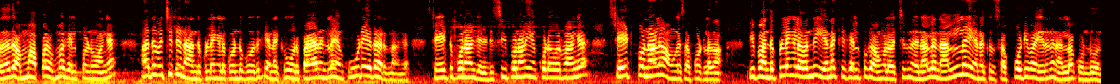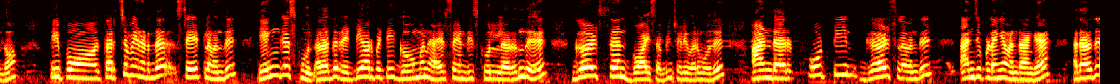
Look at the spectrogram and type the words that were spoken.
அதாவது அம்மா அப்பா ரொம்ப ஹெல்ப் பண்ணுவாங்க. அதை வச்சுட்டு நான் அந்த பிள்ளைங்களை கொண்டு போகிறதுக்கு எனக்கு ஒரு பேரண்ட்லாம் என் கூடயே தான் இருந்தாங்க. ஸ்டேட் போனாலும் சரி டிஸ்ட்ரிக்ட் போனாலும் என் கூட வருவாங்க. ஸ்டேட் போனாலும் அவங்க சப்போர்ட்டில் தான். இப்போ அந்த பிள்ளைங்களை வந்து எனக்கு ஹெல்ப்புக்கு அவங்கள வச்சுருந்ததுனால நல்ல எனக்கு சப்போர்ட்டிவாக இருந்து நல்லா கொண்டு வந்தோம். இப்போ தற்சமயம் நடந்த ஸ்டேட்ல வந்து எங்க ஸ்கூல் அதாவது ரெட்டியார்பட்டி கவர்மெண்ட் ஹையர் செகண்டரி ஸ்கூல்ல இருந்து கேர்ள்ஸ் அண்ட் பாய்ஸ் அப்படின்னு சொல்லி வரும்போது அண்டர் ஃபோர்டீன் கேர்ள்ஸ்ல வந்து அஞ்சு பிள்ளைங்க வந்தாங்க. அதாவது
